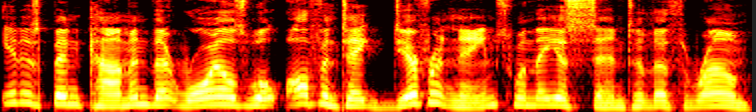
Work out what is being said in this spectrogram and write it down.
it has been common that royals will often take different names when they ascend to the throne.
